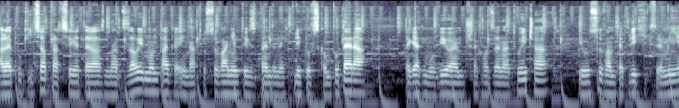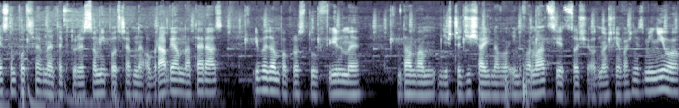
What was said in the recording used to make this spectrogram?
ale póki co pracuję teraz nad Zoe i nad usuwaniem tych zbędnych plików z komputera. Tak jak mówiłem, przechodzę na Twitcha i usuwam te pliki, które mi nie są potrzebne, te, które są mi potrzebne obrabiam na teraz i będą po prostu filmy. Dam Wam jeszcze dzisiaj nową informację, co się odnośnie właśnie zmieniło,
